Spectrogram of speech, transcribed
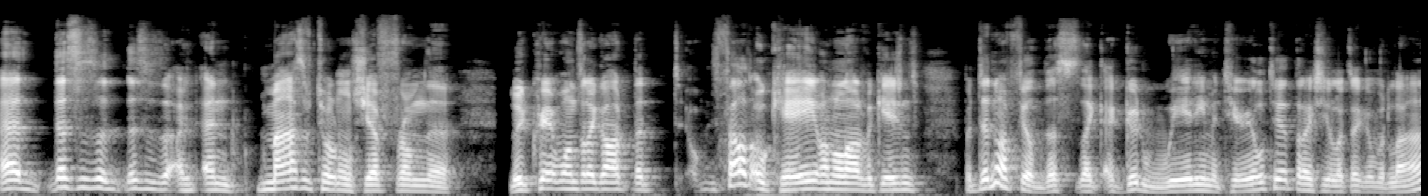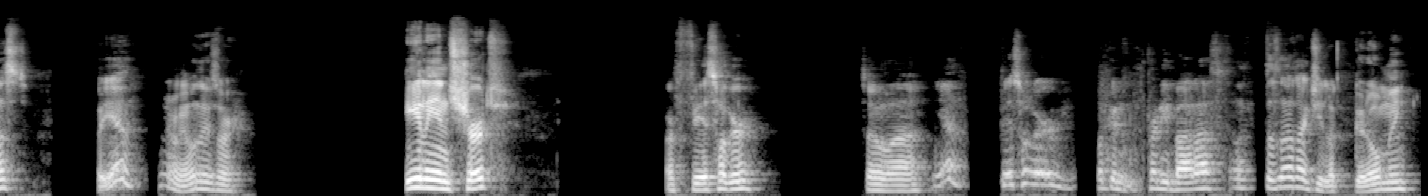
Uh, this is a this is a, a massive total shift from the loot crate ones that I got that felt okay on a lot of occasions, but did not feel this like a good weighty material to it that actually looked like it would last. But yeah, there we go. There's our alien shirt, our face hugger. So uh, yeah, face hugger looking pretty badass. Does that actually look good on me?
